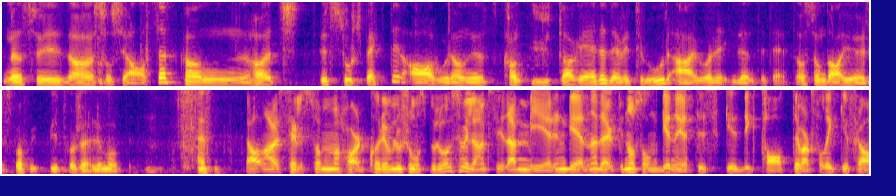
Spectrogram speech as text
mens vi da sosialt sett kan ha et et stort spekter av hvordan vi kan utagere det vi tror er vår identitet. Og som da gjøres på vidt forskjellige måter. Ja, nei, Selv som hardcore revolusjonsbiolog så vil jeg nok si det er mer enn genet. Det er jo ikke noe sånn genetisk diktat, i hvert fall ikke fra,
